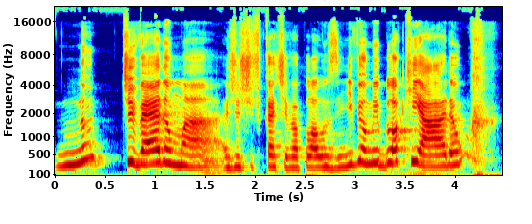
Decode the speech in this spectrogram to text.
não tiveram uma justificativa plausível, me bloquearam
